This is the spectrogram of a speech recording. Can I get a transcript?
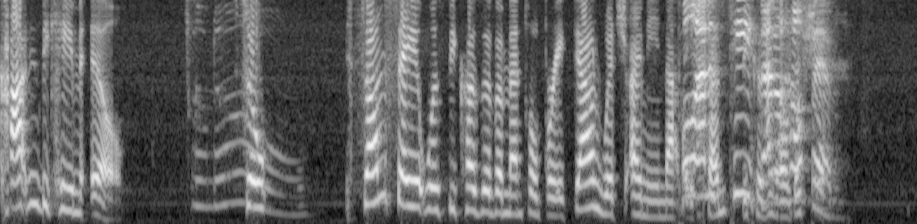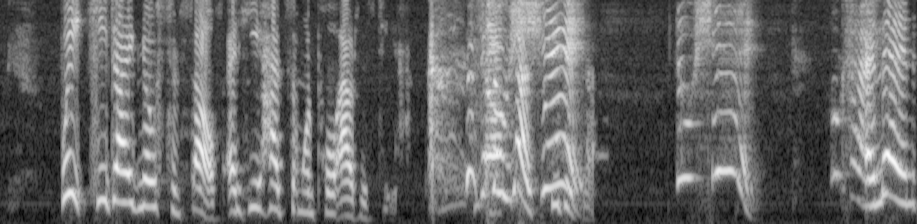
Cotton became ill. Oh no. So- Some say it was because of a mental breakdown, which I mean that pull makes out sense his teeth. That'll help him. Wait, he diagnosed himself and he had someone pull out his teeth. so No yes, shit. No shit. Okay. And then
